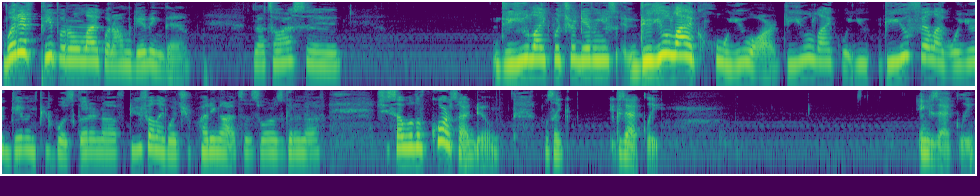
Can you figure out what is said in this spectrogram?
what if people don't like what I'm giving them? And that's all I said do you like what you're giving yourself? Do you like who you are? Do you like what you do you feel like what you're giving people is good enough? Do you feel like what you're putting out to this world is good enough? She said, Well of course I do. I was like, Exactly. Exactly.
